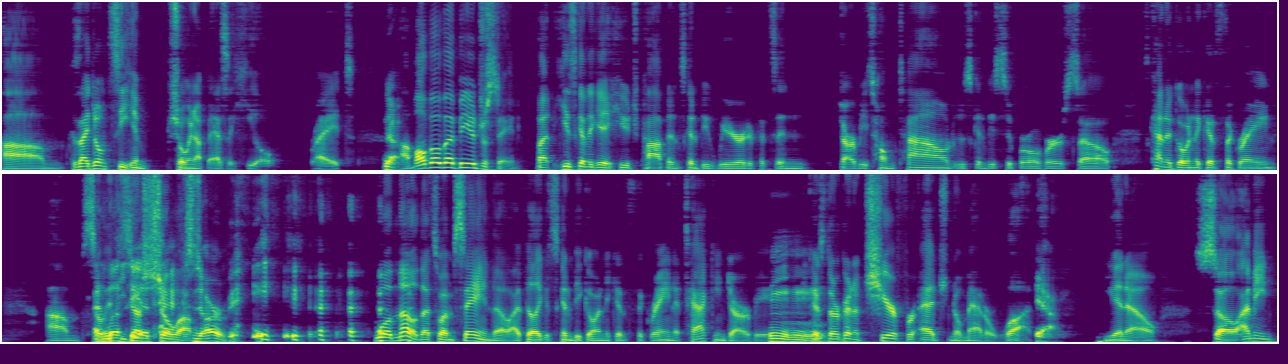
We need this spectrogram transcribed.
Um, because I don't see him showing up as a heel, right? No. Um, although that'd be interesting, but he's going to get a huge pop, and it's going to be weird if it's in Darby's hometown, who's going to be super over. So it's kind of going against the grain. Um, so Unless if he does show up, Darby. well, no, that's what I'm saying though. I feel like it's going to be going against the grain, attacking Darby Mhm. because they're going to cheer for Edge no matter what. yeah. you know. So I mean,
